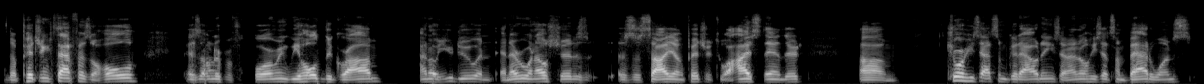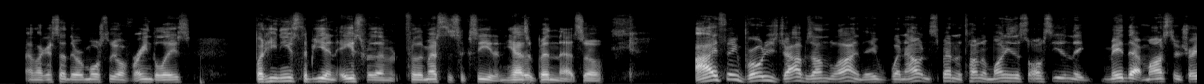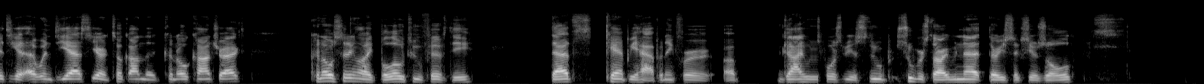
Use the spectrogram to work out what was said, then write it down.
The pitching staff as a whole is underperforming. We hold DeGrom, I know you do, and, and everyone else should, as, as a Cy Young pitcher to a high standard. Um, sure, he's had some good outings, and I know he's had some bad ones. And like I said, they were mostly off rain delays but he needs to be an ace for them for the Mets to succeed, and he hasn't been that. So I think Brodie's job is on the line. They went out and spent a ton of money this offseason. They made that monster trade to get Edwin Diaz here and took on the Cano contract. Cano sitting like below 250. That's can't be happening for a guy who's supposed to be a super, superstar, even at 36 years old.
